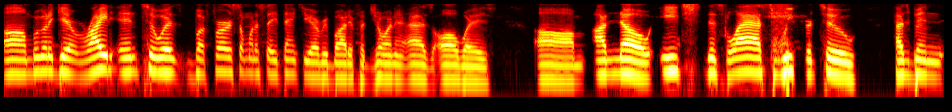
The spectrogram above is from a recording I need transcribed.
Um, we're gonna get right into it, but first, I want to say thank you everybody for joining as always. Um, I know each this last week or two has been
